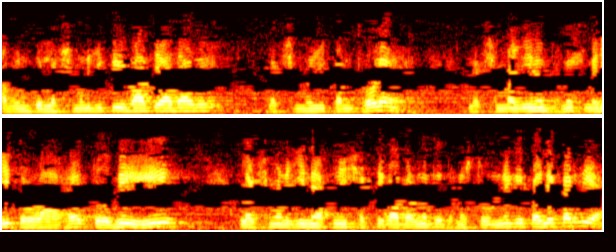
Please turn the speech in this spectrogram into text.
अब उनको लक्ष्मण जी की बात याद आ गई। लक्ष्मण जी कम थोड़े लक्ष्मण जी ने धनुष नहीं तोड़ा है तो भी लक्ष्मण जी ने अपनी शक्ति का वर्णन धनुष तोड़ने के पहले कर दिया।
